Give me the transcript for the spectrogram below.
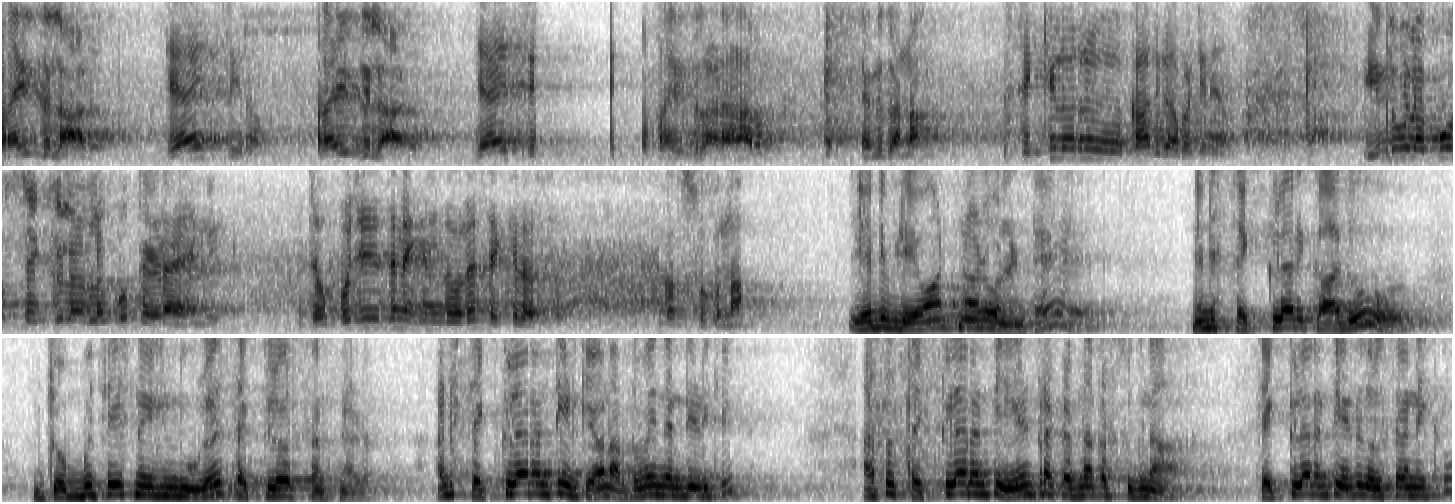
ప్రైజ్ ది లాడ్ జై శ్రీరామ్. ప్రైజ్ ది లాడ్ జై శ్రీ ప్రైజ్ ది లాడ్ అన్నారు. ఎందుకన్నా? సెక్యులర్ కాదు కాబట్టి నేను. హిందువులకు సెక్యులర్లకు తేడా ఏంటి? జబ్బు చేసిన హిందువులే సెక్యులర్స్. సుగుణ. ఏంటి వీడు ఏమంటున్నాడు అని అంటే నేను సెక్యులర్ కాదు జబ్బు చేసిన హిందువులే సెక్యులర్స్ అంటున్నాడు. అంటే సెక్యులర్ అంటే వీడికి ఏమైనా అర్థమైందండి వీడికి? అసలు సెక్యులర్ అంటే ఏంట్రా కరుణాకర్ సుగుణ? సెక్యులర్ అంటే ఏంటో తెలుసా నీకు?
